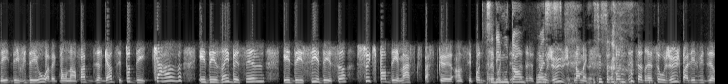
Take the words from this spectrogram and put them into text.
Des, des, vidéos avec ton enfant et dire regarde c'est toutes des caves et des imbéciles et des ci et des ça ceux qui portent des masques, parce que c'est pas une très bonne idée de s'adresser au juge. Non, mais c'est une bonne idée de s'adresser au juge pas aller lui dire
